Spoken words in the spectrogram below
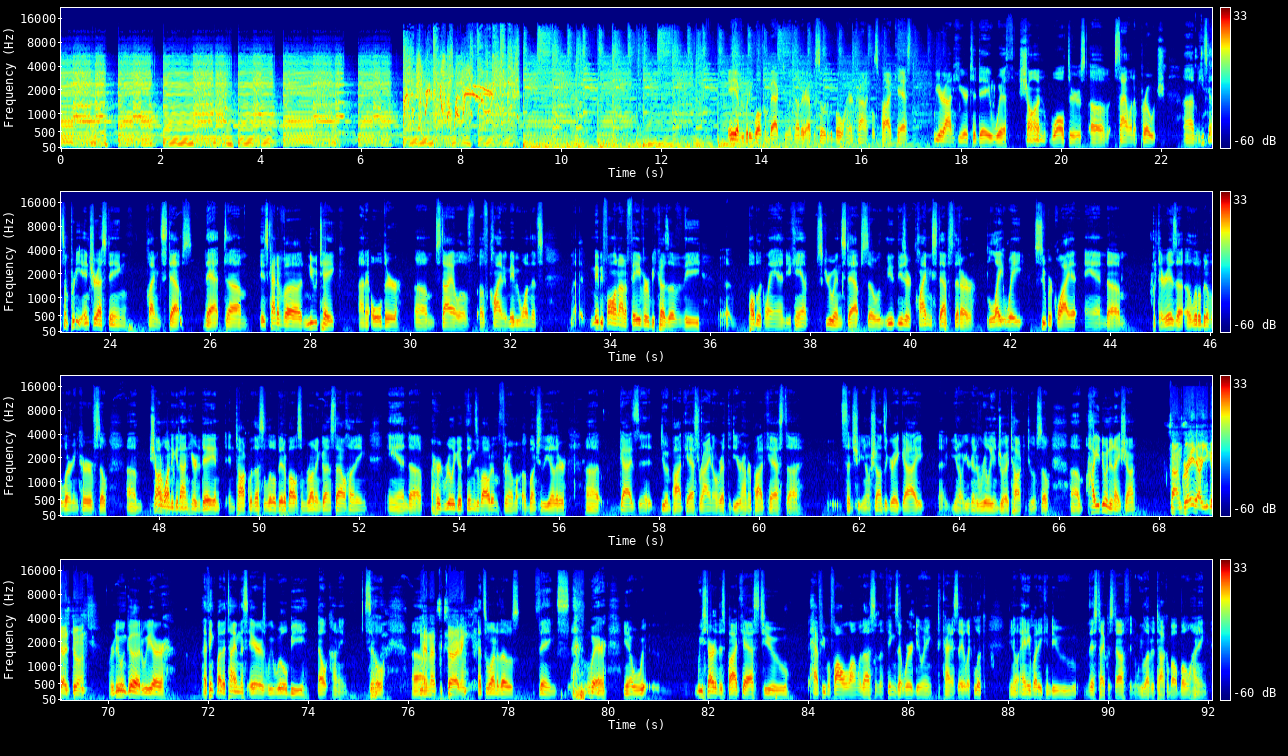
Hey, everybody, welcome back to another episode of the Bowhunter Chronicles podcast. We are on here today with Shawn Walters of Silent Approach. Um, he's got some pretty interesting climbing steps that um, is kind of a new take on an older um, style of, of climbing, maybe one that's uh, maybe fallen out of favor because of the uh, public land. You can't screw in steps. So th- these are climbing steps that are lightweight super quiet, and um, but there is a, a, little bit of a learning curve. So um, Shawn wanted to get on here today and, and talk with us a little bit about some run and gun style hunting, and uh, heard really good things about him from a bunch of the other uh, guys uh, doing podcasts. Ryan over at the Deer Hunter podcast uh, said, you know, Shawn's a great guy. Uh, you know, you're going to really enjoy talking to him. So, um, how you doing tonight, Shawn? I'm great. How are you guys doing? We're doing good. We are I think by the time this airs, we will be elk hunting. So, um, man, that's exciting. That's one of those things where you know we, we started this podcast to have people follow along with us and the things that we're doing to kind of say like, look, you know, anybody can do this type of stuff, and we love to talk about bow hunting.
